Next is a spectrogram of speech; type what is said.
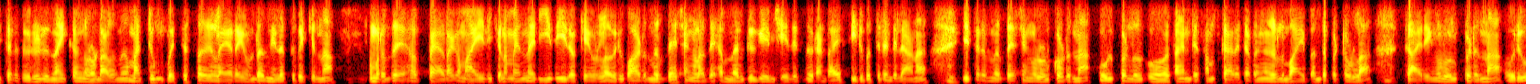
ഇത്തരത്തിലൊരു നീക്കങ്ങൾ ഉണ്ടാകുന്നത് മറ്റും വ്യത്യസ്തതകളേറെയുണ്ട്. നിലത്ത് വെക്കുന്ന മൃതദേഹ പേടകമായിരിക്കണം എന്ന രീതിയിലൊക്കെയുള്ള ഒരുപാട് നിർദ്ദേശങ്ങൾ അദ്ദേഹം നൽകുകയും ചെയ്തിരുന്നു. രണ്ടായിരത്തി ഇരുപത്തിരണ്ടിലാണ് ഇത്തരം നിർദ്ദേശങ്ങൾ ഉൾക്കൊള്ളുന്ന ഉൾപ്പെടുന്ന തന്റെ സംസ്കാര ചടങ്ങുകളുമായി ബന്ധപ്പെട്ടുള്ള കാര്യങ്ങൾ ഉൾപ്പെടുന്ന ഒരു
